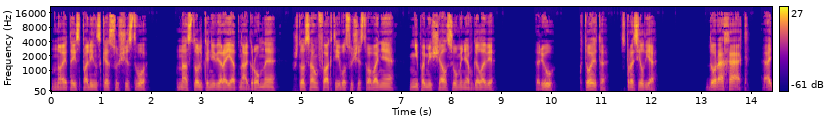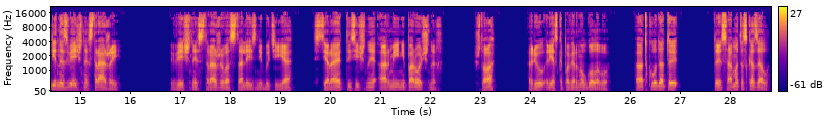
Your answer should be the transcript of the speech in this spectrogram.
но это исполинское существо, настолько невероятно огромное, что сам факт его существования не помещался у меня в голове. «Рю, кто это?» — спросил я. «Дурахак, один из вечных стражей». Вечные стражи восстали из небытия, стирая тысячные армии непорочных. «Что?» — Рю резко повернул голову. «Откуда ты...» «Ты сам это сказал,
